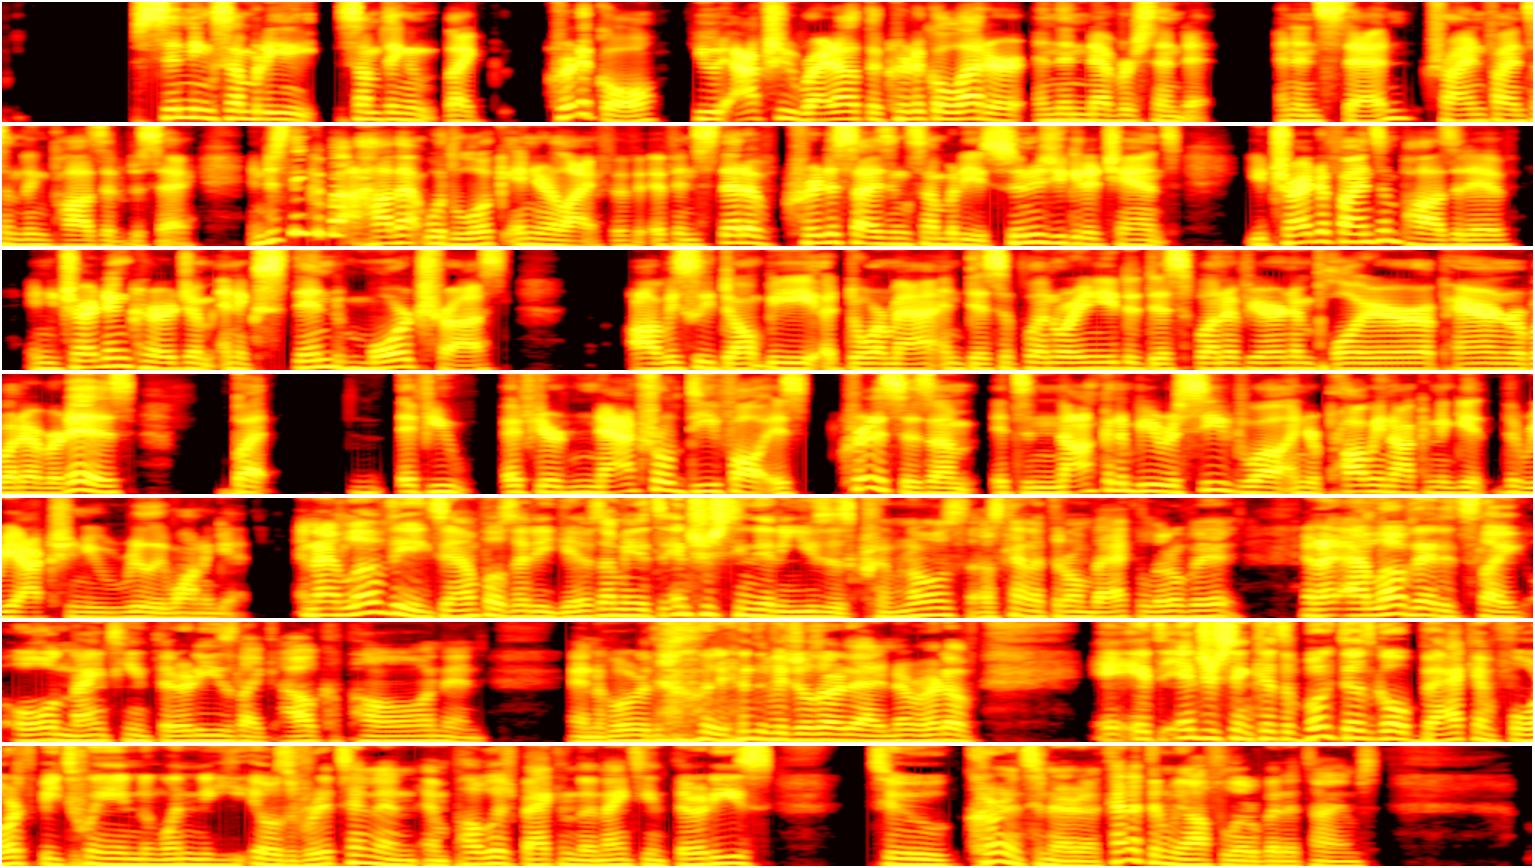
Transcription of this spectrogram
sending somebody something like critical he would actually write out the critical letter and then never send it. And instead try and find something positive to say. And just think about how that would look in your life if, if instead of criticizing somebody as soon as you get a chance you tried to find some positive and you tried to encourage them and extend more trust obviously don't be a doormat and discipline where you need to discipline if you're an employer a parent or whatever it is but if you if your natural default is criticism it's not going to be received well and you're probably not going to get the reaction you really want to get And I love the examples that he gives. I mean, it's interesting that he uses criminals. I was kind of thrown back a little bit. And I, I love that it's like old 1930s, like Al Capone and and who are the individuals are that I never heard of. It- It's interesting because the book does go back and forth between when it was written and, and published back in the 1930s to current scenario. Kind of threw me off a little bit at times.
